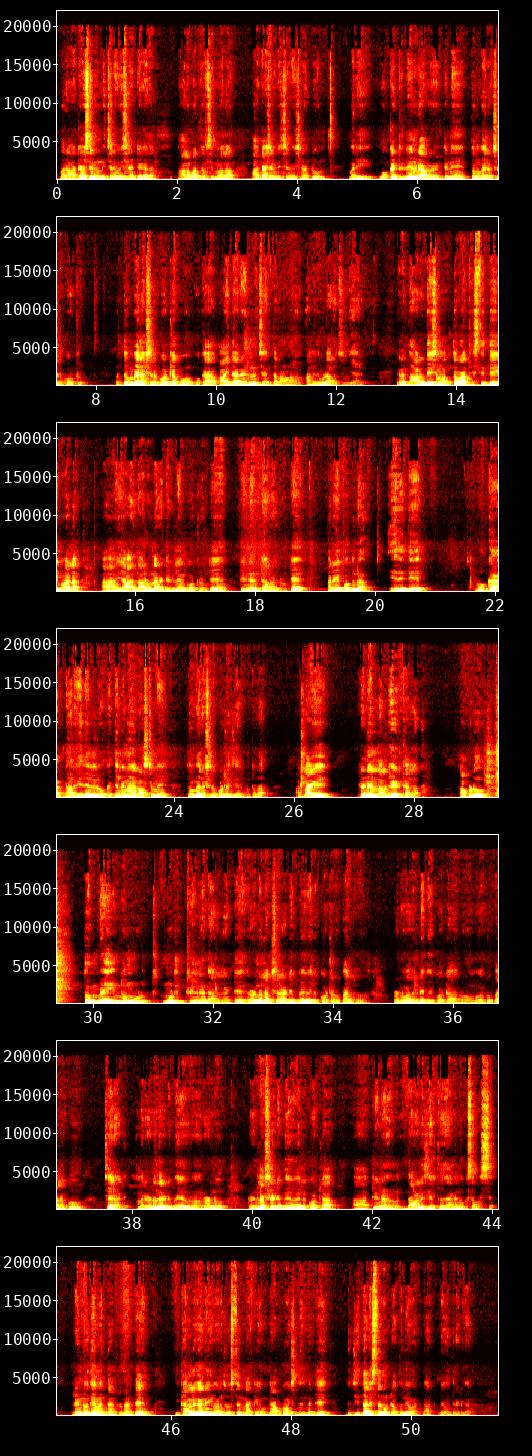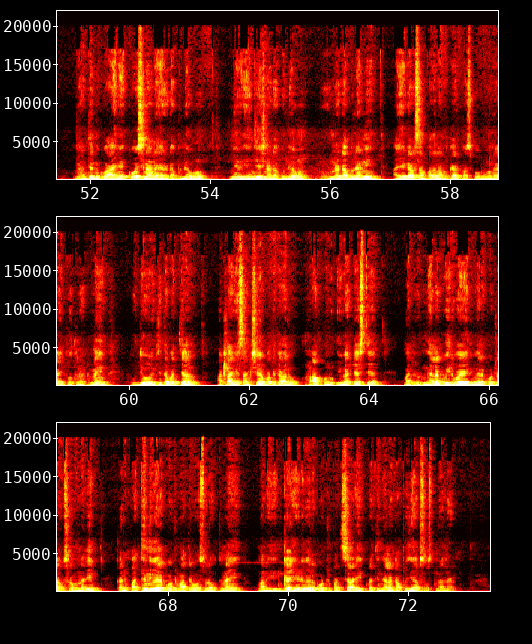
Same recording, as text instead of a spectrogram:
మరి ఆకాశం నిచ్చెన వేసినట్టే కదా. బాలభర్తం సినిమాలో ఆకాశాన్ని నిచ్చెన వేసినట్టు మరి ఒక్క ట్రిలియన్ డాలర్ అంటేనే తొంభై లక్షల కోట్లు. మరి తొంభై లక్షల కోట్లకు ఒక ఐదు ఆరు మనం అనేది కూడా ఆలోచన చేయాలి. కానీ భారతదేశం మొత్తం ఆర్థిక స్థితి ఇవాళ నాలుగున్నర ట్రిలియన్ కోట్లు ఉంటే ట్రిలియన్ డాలర్లు ఉంటే మరి రేపొద్దున ఏదైతే ఒక్క నాలుగైదేళ్ళలో ఒక తెలంగాణ రాష్ట్రమే తొంభై లక్షల కోట్లకు చేరుకుంటుందా? అట్లాగే రెండు వేల నలభై ఏడు కల్లా. అప్పుడు తొంభై ఇంటూ మూడు మూడు ట్రిలియన్ డాలర్లు అంటే రెండు లక్షల డెబ్బై వేల కోట్ల రూపాయలకు రెండు వందల డెబ్బై కోట్ల రూపాయలకు చేరాలి. మరి రెండు వందల డెబ్బై రెండు రెండు లక్షల డెబ్బై వేల కోట్ల ట్రిలియన్ డాలర్లు చేరుతుందా అనేది ఒక సమస్య. రెండవది ఏమైతే అంటుందంటే ఈ కళలు కానీ ఇవన్నీ చూస్తే నాకు ఏం జ్ఞాపకం వచ్చింది ఏంటంటే ఇప్పుడు జీతాలు ఇస్తే డబ్బులు లేవంటున్నారు రేవంత్ రెడ్డి గారు. అంతేందుకు? ఆయన కోసిన డబ్బులు లేవు మీరు ఏం చేసిన డబ్బులు లేవు ఉన్న డబ్బులన్నీ అయ్యగారి సంపదలు అమ్మకాలు పసుపు కుంకుమలు అయిపోతున్నట్టున్నాయి. ఉద్యోగుల జీతభత్యాలు అట్లాగే సంక్షేమ పథకాలు అప్పులు ఇవి కట్టేస్తే మరి నెలకు ఇరవై ఐదు వేల కోట్ల అవసరం ఉన్నది. కానీ పద్దెనిమిది వేల కోట్లు మాత్రమే వసూలు అవుతున్నాయి మనకి ఇంకా ఏడు వేల కోట్లు ప్రతిసారి ప్రతి నెలకు అప్పు చేయాల్సి వస్తుంది అన్నాడు.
